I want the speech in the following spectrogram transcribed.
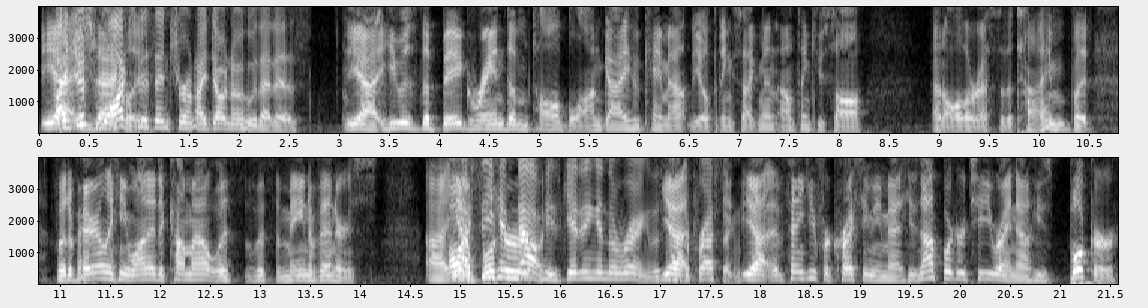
Yeah, I just exactly. watched this intro and I don't know who that is. Yeah, he was the big, random, tall, blonde guy who came out in the opening segment. I don't think you saw at all the rest of the time, but but apparently he wanted to come out with with the main eventers. Uh, Oh, yeah, I see Booker, him now. He's getting in the ring. This Yeah, is depressing. Yeah, thank you for correcting me, Matt. He's not Booker T right now. He's Booker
